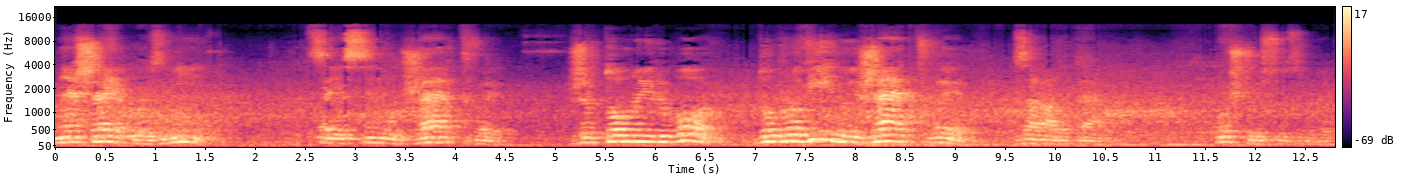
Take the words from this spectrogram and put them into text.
не ще якоїсь ні. Це є символ жертви, жертовної любові, добровільної жертви заради тебе. Ось що Ісус зробив.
